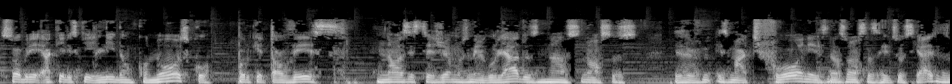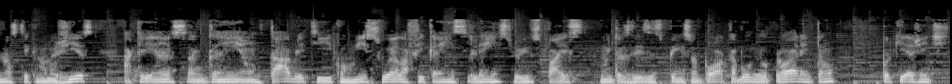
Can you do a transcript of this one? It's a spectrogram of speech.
sobre aqueles que lidam conosco, porque talvez nós estejamos mergulhados nas nossas smartphones, nas nossas redes sociais, nas nossas tecnologias. A criança ganha um tablet e com isso ela fica em silêncio e os pais muitas vezes pensam: pô, acabou meu prora, então porque a gente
